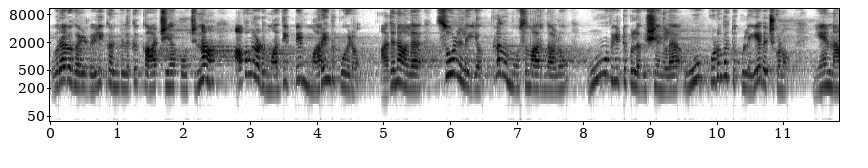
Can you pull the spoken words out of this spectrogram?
உறவுகள் வெளிக்கண்களுக்கு காட்சியா போச்சுன்னா அவங்களோட மதிப்பே மறைந்து போயிடும். அதனால் சூழ்நிலை எவ்வளவு மோசமாக இருந்தாலும் உன் வீட்டுக்குள்ள விஷயங்களை உன் குடும்பத்துக்குள்ளேயே வச்சுக்கணும். ஏன்னா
